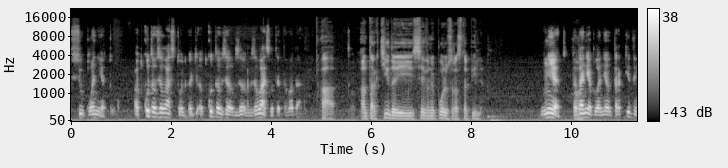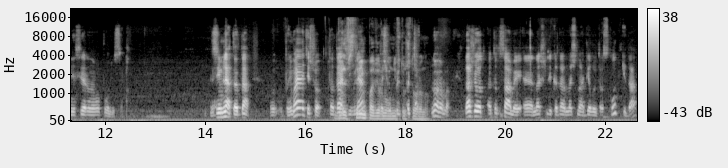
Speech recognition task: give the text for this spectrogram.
всю планету? Откуда взялась только, откуда взя- взя- взялась вот эта вода? А Антарктида и Северный полюс растопили. Нет, тогда А. не было ни Антарктиды, ни Северного полюса. Земля тогда, вы понимаете, что тогда Гольфстрим Земля... повернул почему- не в ту сторону. Ну, ну, ну. Даже вот этот самый э, нашли, когда начина делают раскопки, да,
